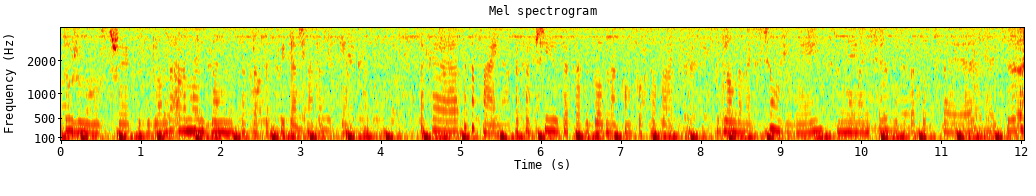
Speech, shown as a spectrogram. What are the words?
w dużym lustrze, jak to wygląda, ale moim zdaniem jest naprawdę sweetaśna ta sukienka. Taka, taka fajna, taka chill, taka wygodna, komfortowa. Wyglądam jak w ciąży w niej w tym momencie, bo to tak odstaje, czekajcie.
